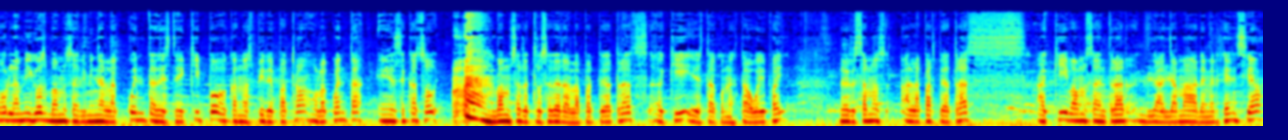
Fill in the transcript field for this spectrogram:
Hola amigos, vamos a eliminar la cuenta de este equipo. Acá nos pide patrón o la cuenta. En este caso vamos a retroceder a la parte de atrás. Aquí está conectado Wi-Fi. Regresamos a la parte de atrás. Aquí vamos a entrar la llamada de emergencia.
